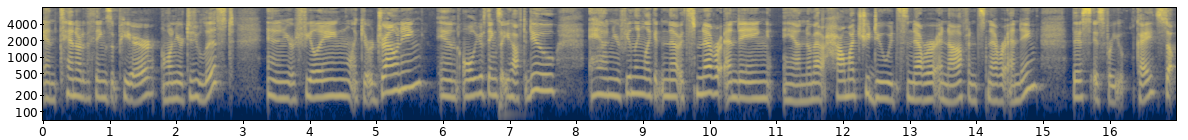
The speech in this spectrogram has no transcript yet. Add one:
and 10 other things appear on your to do list, and you're feeling like you're drowning in all your things that you have to do and you're feeling like it ne- it's never ending and no matter how much you do it's never enough and it's never ending this is for you okay so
